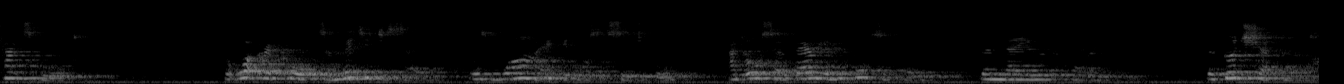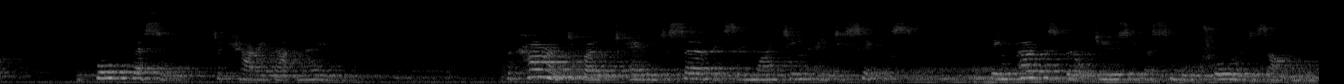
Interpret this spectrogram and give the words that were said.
transport. But what the reports omitted to say was why it wasn't suitable, and also, very importantly, the name of the ferry. The Good Shepherd, the fourth vessel to carry that name. Current boat came into service in 1986, being purpose-built using a small trawler design,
